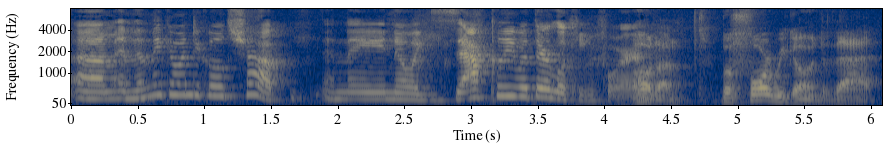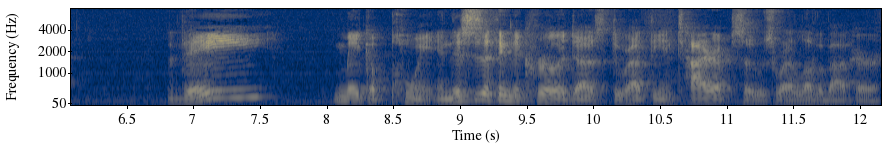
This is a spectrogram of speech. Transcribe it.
Um, and then they go into Gold's shop and they know exactly what they're looking for. Hold on. Before we go into that, they make a point, and this is a thing that Cruella does throughout the entire episode, which is what I love about her.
